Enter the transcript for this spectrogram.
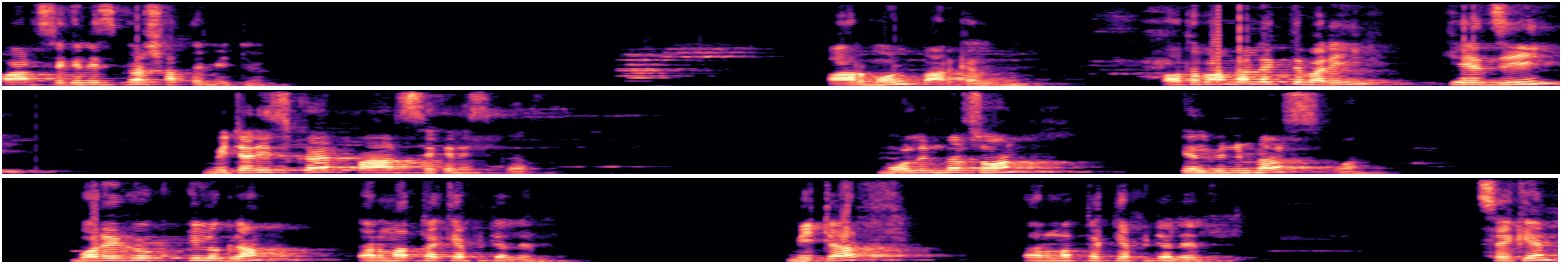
per second square সাথে metre. Per mole per kelvin অথবা আমরা লিখতে পারি, kg metre square per second square. Mole inverse one, kelvin inverse one. বরের কিলোগ্রাম, তার মাত্রা ক্যাপিটাল এল মিটার, তার মাত্রা ক্যাপিটাল এল। সেকেন্ড,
